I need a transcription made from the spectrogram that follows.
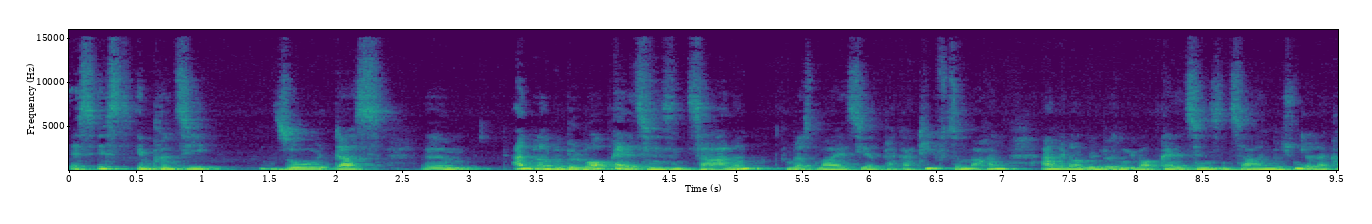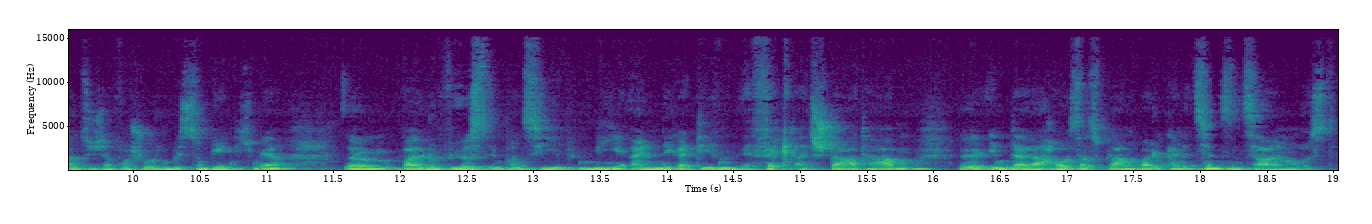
Es ist im Prinzip so, dass angenommen, wir würden überhaupt keine Zinsen zahlen, um das mal jetzt hier plakativ zu machen, angenommen, wir würden überhaupt keine Zinsen zahlen müssen, ja, dann kannst du dich ja verschulden bis zum geht nicht mehr, weil du wirst im Prinzip nie einen negativen Effekt als Staat haben äh, in deiner Haushaltsplanung, weil du keine Zinsen zahlen musst.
